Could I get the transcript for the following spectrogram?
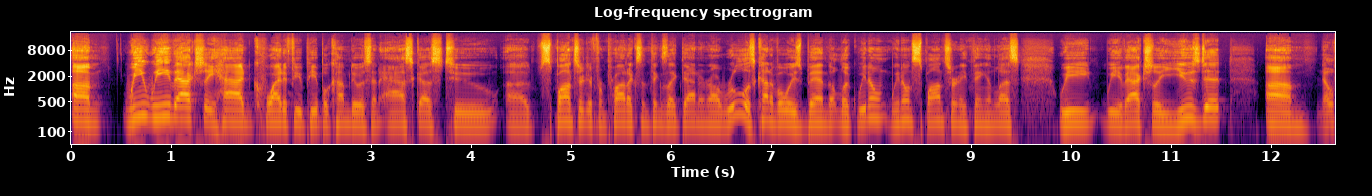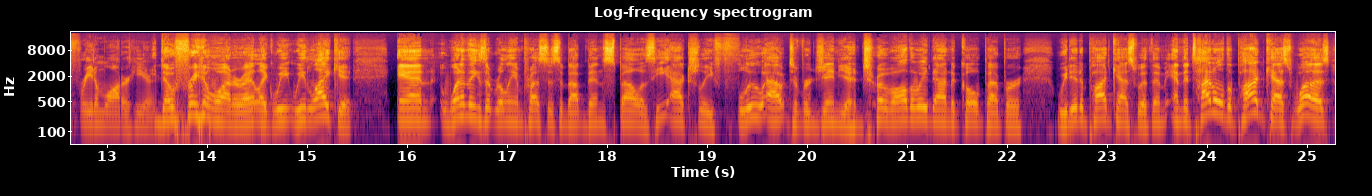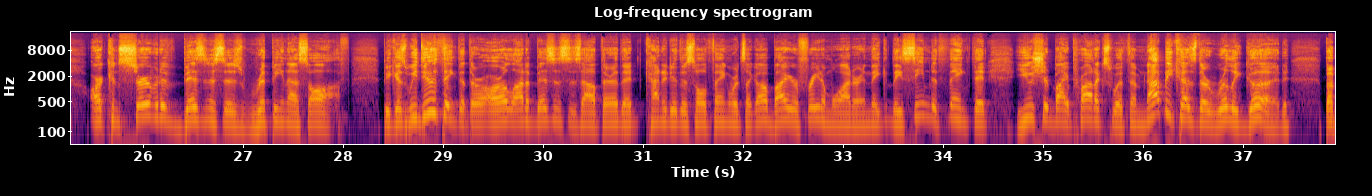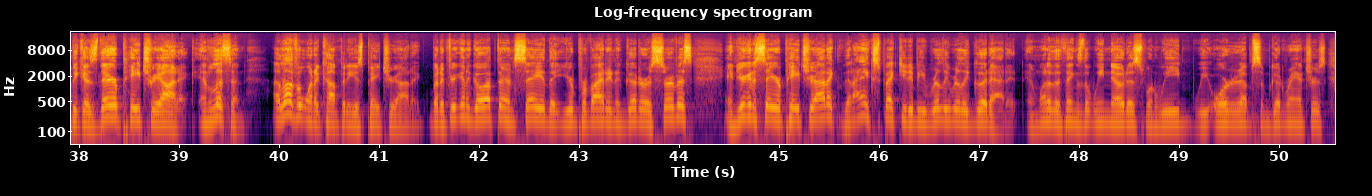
um, we we've actually had quite a few people come to us and ask us to uh, sponsor different products and things like that. And our rule has kind of always been that look, we don't we don't sponsor anything unless we we've actually used it. Um, No freedom water here. no freedom water, right? Like we we like it. And one of the things that really impressed us about Ben Spell is he actually flew out to Virginia, drove all the way down to Culpeper. We did a podcast with him, and the title of the podcast was "Are Conservative Businesses Ripping Us Off?" Because we do think that there are a lot of businesses out there that kind of do this whole thing where it's like, "Oh, buy your freedom water," and they they seem to think that you should buy products with them not because they're really good, but because they're patriotic. And listen. I love it when a company is patriotic. But if you're going to go up there and say that you're providing a good or a service and you're going to say you're patriotic, then I expect you to be really, really good at it. And one of the things that we noticed when we we ordered up some good ranchers,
